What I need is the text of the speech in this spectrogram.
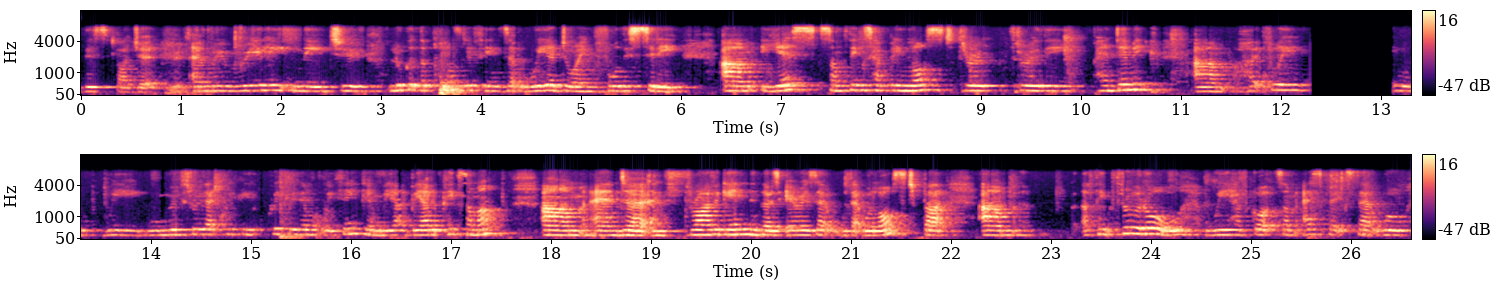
this budget yes. and we really need to look at the positive things that we are doing for this city um, yes, some things have been lost through through the pandemic. Um, hopefully, we'll, we will move through that quickly quickly than what we think, and we be able to pick some up um, and uh, and thrive again in those areas that that were lost. But um, I think through it all, we have got some aspects that will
